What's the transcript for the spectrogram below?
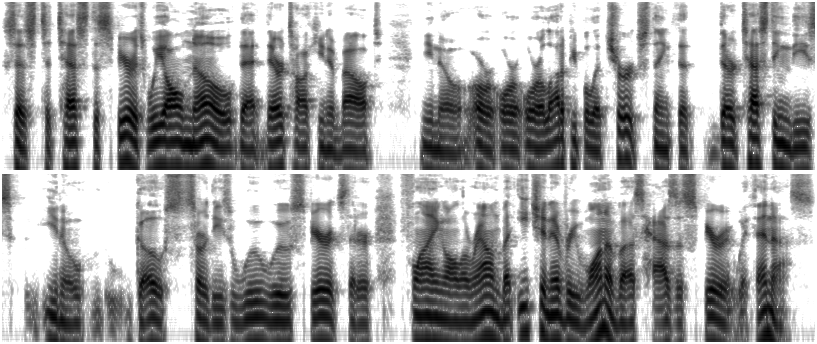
says to test the spirits we all know that they're talking about you know or or or a lot of people at church think that they're testing these you know ghosts or these woo woo spirits that are flying all around. But each and every one of us has a spirit within us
